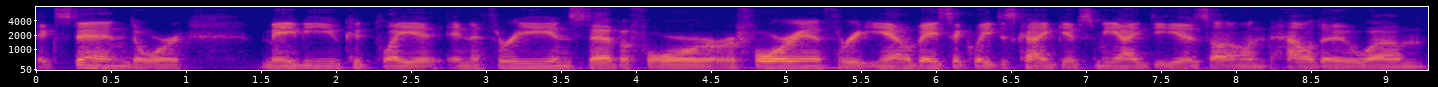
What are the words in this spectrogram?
extend? Or maybe you could play it in a three instead of a four or four in a three. You know basically just kind of gives me ideas on how to um,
